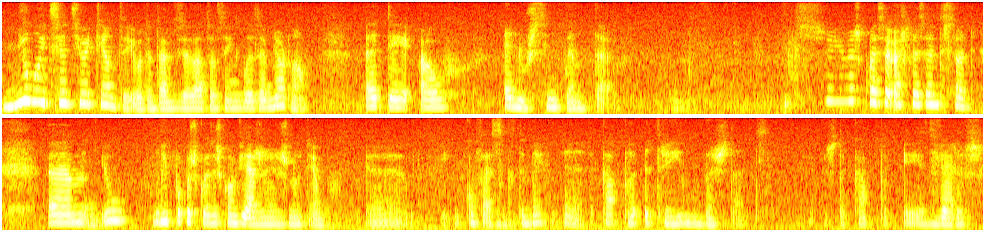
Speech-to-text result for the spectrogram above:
1880. Eu vou tentar dizer datas em inglês, é melhor não até aos anos 50. Sim, acho que vai ser, acho que vai ser interessante. Um, eu li poucas coisas com viagens no tempo. Uh, confesso que também uh, a capa atraiu-me bastante. Esta capa é de veras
